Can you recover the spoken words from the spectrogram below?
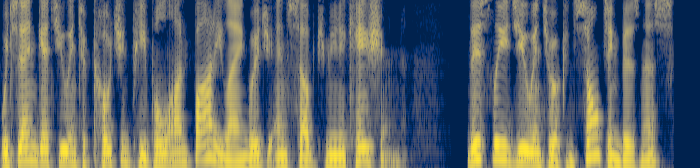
which then gets you into coaching people on body language and subcommunication. This leads you into a consulting business,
